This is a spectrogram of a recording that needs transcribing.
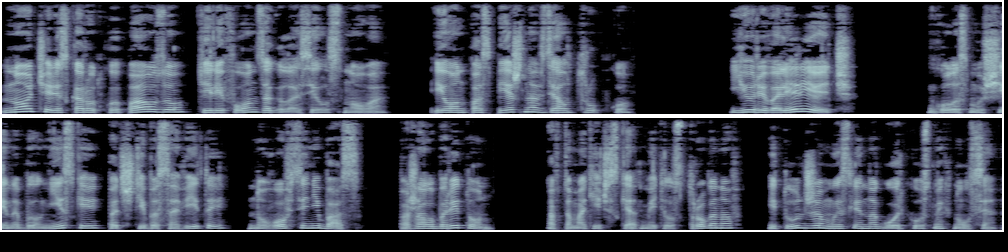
Но через короткую паузу телефон заголосил снова, и он поспешно взял трубку. «Юрий Валерьевич?» Голос мужчины был низкий, почти басовитый, но вовсе не бас. Пожалуй, баритон. Автоматически отметил Строганов и тут же мысленно горько усмехнулся.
